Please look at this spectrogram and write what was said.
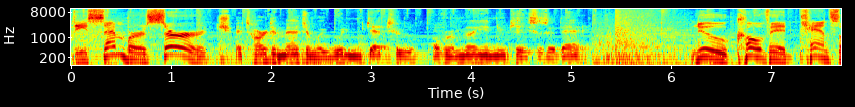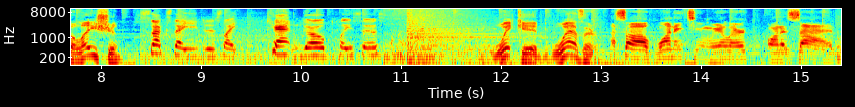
December surge. It's hard to imagine we wouldn't get to over a million new cases a day. New COVID cancellation. Sucks that you just like can't go places. Wicked weather. I saw one 18 wheeler on its side.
